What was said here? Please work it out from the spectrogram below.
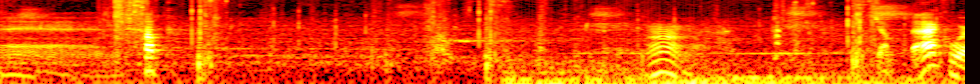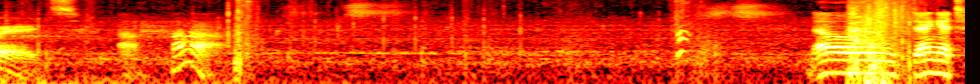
And hop. Ah. Jump backwards. Aha. No, dang it.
